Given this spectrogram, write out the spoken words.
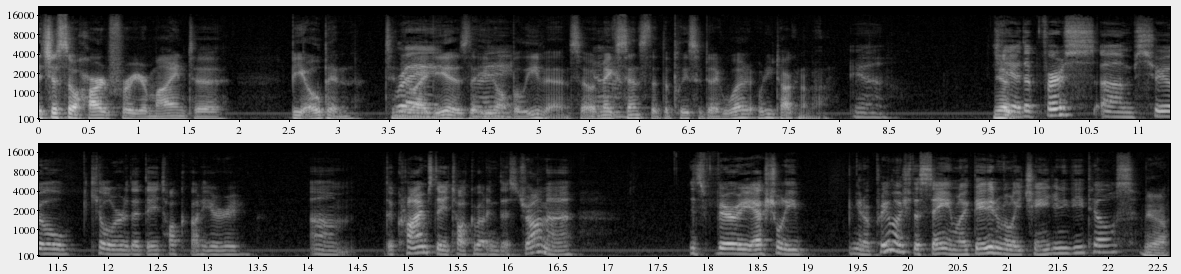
it's just so hard for your mind to be open to new ideas that you don't believe in so it makes sense that the police would be like what what are you talking about Yeah. Yeah. So yeah, the first um, serial killer that they talk about here, um, the crimes they talk about in this drama, is very actually, you know, pretty much the same. Like they didn't really change any details. yeah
